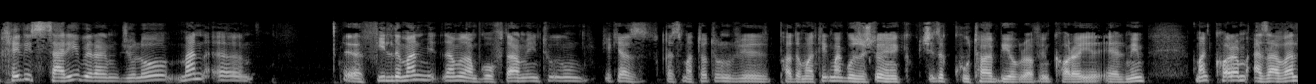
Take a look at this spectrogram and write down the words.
خیلی سریع برم جلو. من field من نمی‌دونم گفتم این تو یکی از قسمتاتون روی پادوماتیک من گذاشتم یک چیز کوتاه بیوگرافیم کارهای علمیم. من کارم از اول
